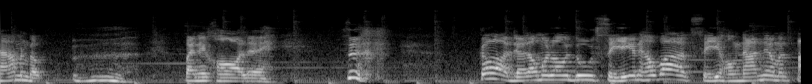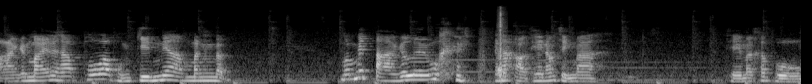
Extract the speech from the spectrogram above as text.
น้ำมันแบบเออไปในคอเลย ซึ่งก็เดี๋ยวเรามาลองดูสีกันนะครับ ว่าสีของน้ำเนี่ยมันต่างกันไหมนะครับ เพราะว่าผมกินเนี่ยมันแบบ มันไม่ต่างกันเลยเว้ยนะเอาเทน้ำสิงมา เทมาครับผม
